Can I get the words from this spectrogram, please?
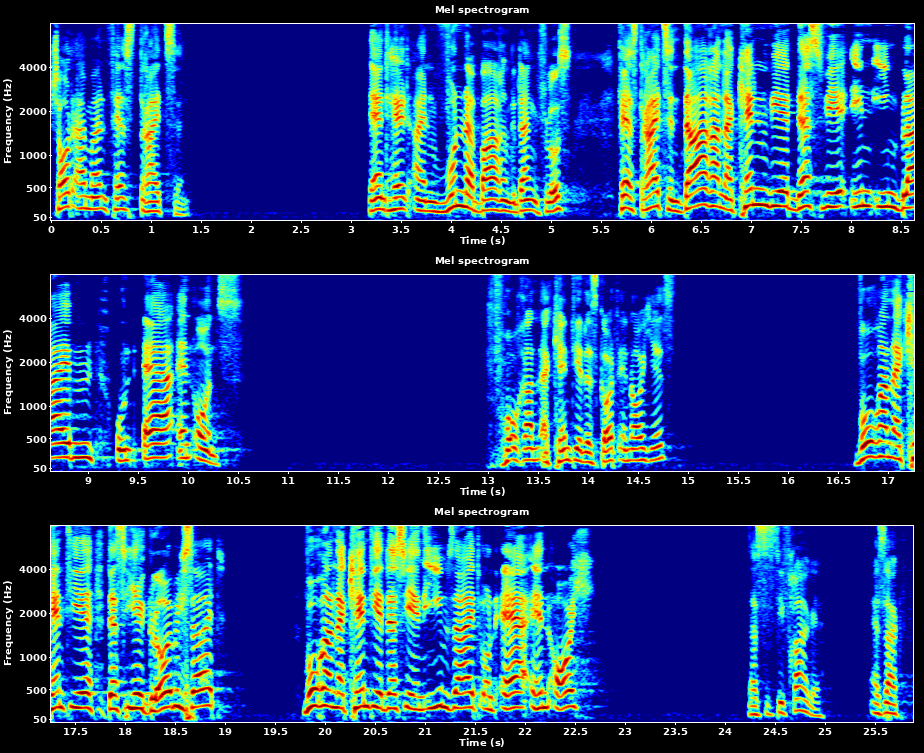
Schaut einmal in Vers 13. Der enthält einen wunderbaren Gedankenfluss. Vers 13. Daran erkennen wir, dass wir in ihm bleiben und er in uns. Woran erkennt ihr, dass Gott in euch ist? Woran erkennt ihr, dass ihr gläubig seid? Woran erkennt ihr, dass ihr in ihm seid und er in euch? Das ist die Frage. Er sagt,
